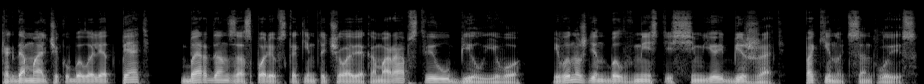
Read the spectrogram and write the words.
Когда мальчику было лет пять, Берден, заспорив с каким-то человеком о рабстве, убил его и вынужден был вместе с семьей бежать, покинуть Сент-Луис.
